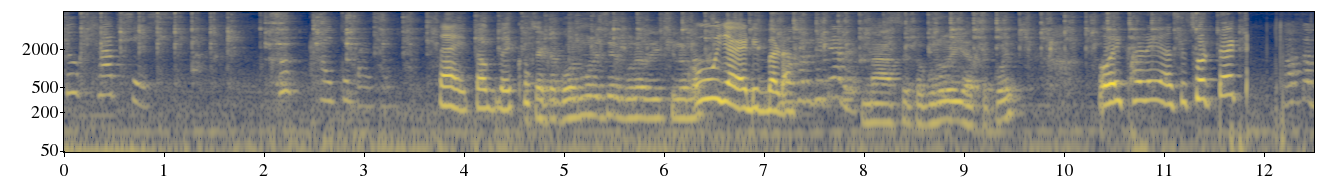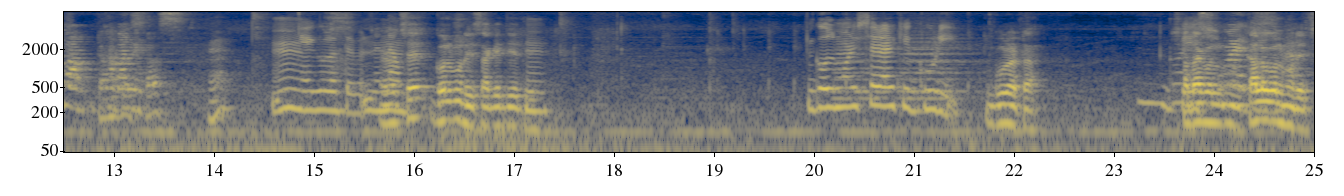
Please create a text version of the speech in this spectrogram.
টুক সব শেষ। খুব খাইতে পারব তাই টক দই খুব। আচ্ছা একটা গোলমরিচের ছিল না? ওই জায়গায় ডিব্বাটা। না আছে তো গুঁড়োই আছে কই? ওইখানেই আছে ছোট্ট একটা হ্যাঁ? হুম এগুলো দেবেন না হচ্ছে গোলমরিচ আগে দিয়ে দিই। গোলমরিচের আর কি গুড়ি? গুঁড়াটা। সাদা গোল কালো গোলমরিচ।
